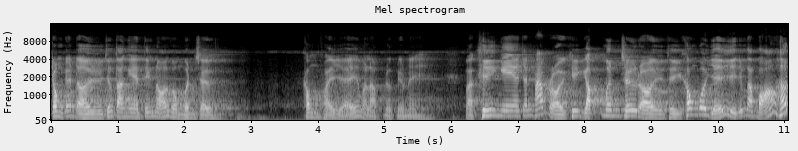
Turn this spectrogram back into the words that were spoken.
Trong cái đời chúng ta nghe tiếng nói của minh sư, không phải dễ mà làm được điều này. Và khi nghe chánh pháp rồi, khi gặp minh sư rồi, thì không có dễ gì chúng ta bỏ hết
